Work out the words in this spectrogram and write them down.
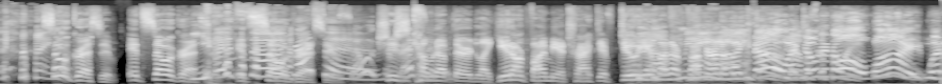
I so aggressive. It's so aggressive. Yeah, it's so, aggressive. So She's just coming up there like, you don't find me attractive, do you, Yeah, motherfucker? me. And I'm like, You no. I don't the at all. Why? What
